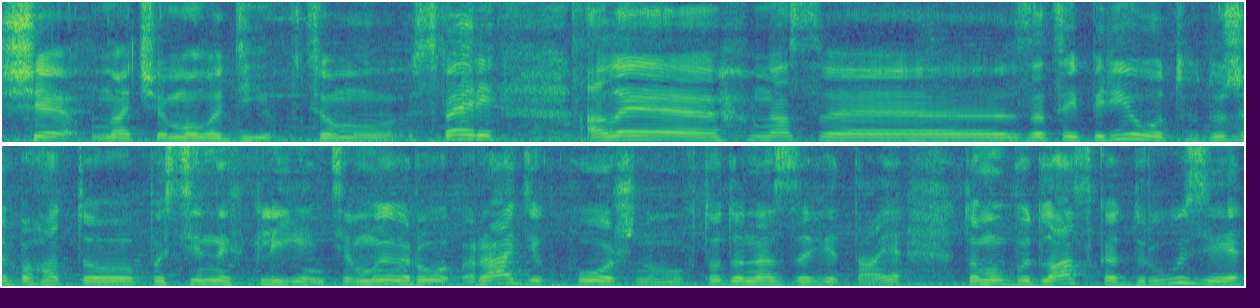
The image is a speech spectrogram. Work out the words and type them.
ще наче молоді в цьому сфері, але у нас е, за цей період дуже багато постійних клієнтів. Ми раді кожному, хто до нас завітає. Тому, будь ласка, друзі,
